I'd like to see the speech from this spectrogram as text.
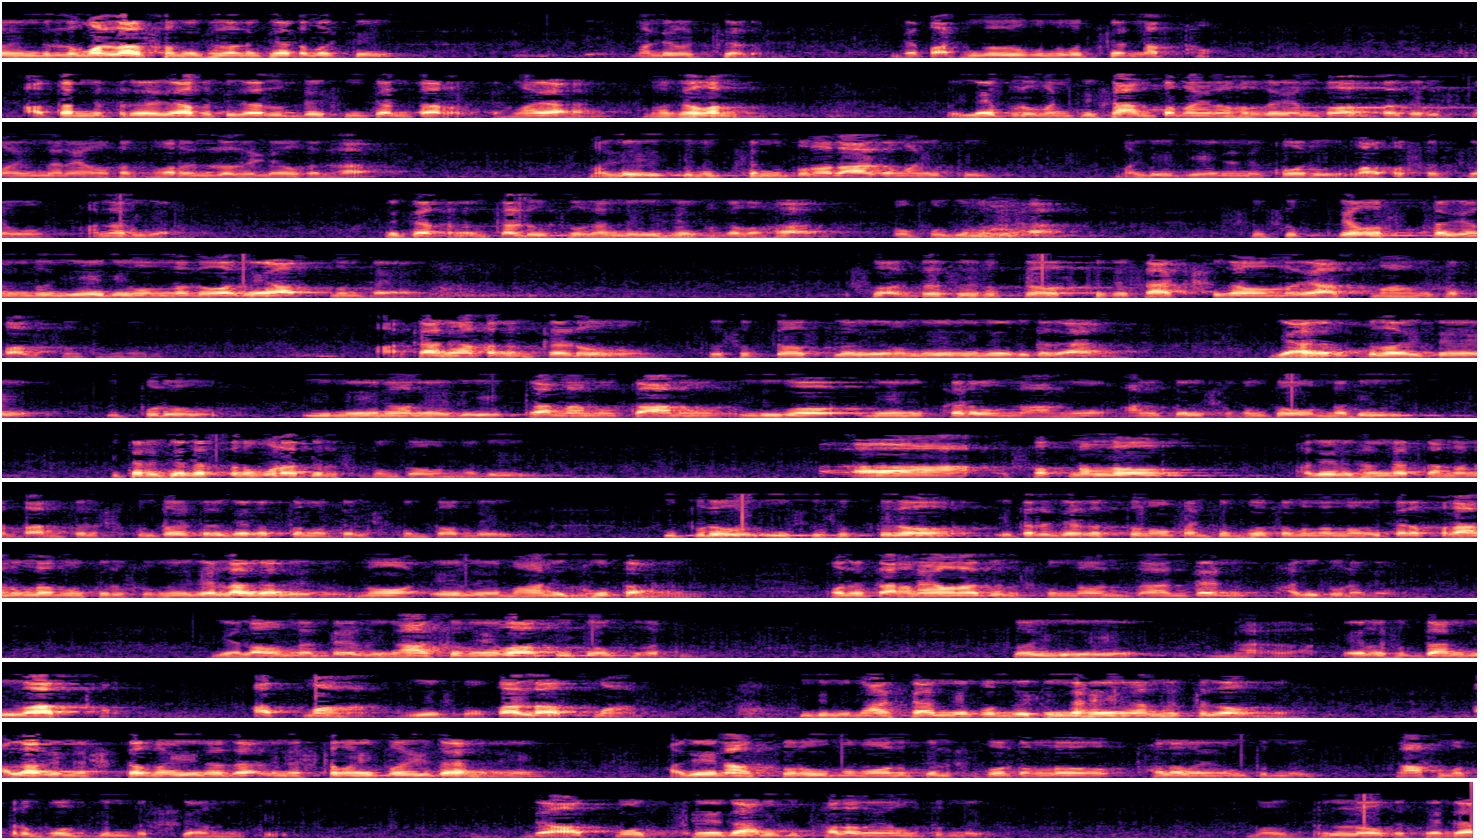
సో ఇంద్రుడు మళ్ళా సమిధులను చేతబట్టి మళ్ళీ వచ్చాడు. అంటే పాఠం చదువుకుందుకు వచ్చాడని అర్థం. అతన్ని ప్రజాపతి గారు ఉద్దేశించి అంటారు. ఏమయ్య మఘవన్ వెళ్ళేప్పుడు మంచి శాంతమైన హృదయంతో అంతా తెలిసిపోయిందనే ఒక ధోరణిలో వెళ్ళావు కదా. మళ్ళీ తిమిచ్చని పునరాగమైతే మళ్ళీ దేనిని కోరి వాపసు వచ్చావు అని అడిగారు. అయితే అతను అంటాడు చూడండి హే భగవ ఓ పూజనీయ సుసుప్త్యవస్థ ఎందు ఏది ఉన్నదో అదే ఆత్మ అంటే సో అంటే సాక్షిగా ఉన్నది ఆత్మ అని చెప్పాల్సి ఉంటుంది. కానీ అతను అంటాడు సుసుప్త్యవస్థలో ఏముంది ఏమీ లేదు కదా. జాగ్రత్తలో అయితే ఇప్పుడు ఈ నేను అనేది తనను తాను ఇదిగో నేను ఇక్కడ ఉన్నాను అని తెలుసుకుంటూ ఉన్నది. ఇతర జగత్తును కూడా తెలుసుకుంటూ ఉన్నది. స్వప్నంలో అదేవిధంగా తనను తాను తెలుసుకుంటూ ఇతర జగత్తును తెలుసుకుంటోంది. ఇప్పుడు ఈ సుశుక్తిలో ఇతర జగత్తును పంచభూతములను ఇతర ప్రాణులను తెలుసుకునేది ఎలాగా లేదు. నో ఏ మానిభూత అని కొన్ని తననేమన్నా తెలుసుకుందాం అంటే అది కూడా లేదు. ఇది ఎలా ఉందంటే వినాశమేవ అతీతో భవతి సో ఇది ఏవ శబ్దానికి ఇవార్థం ఆత్మ ఈ సోకాళ్ళ ఆత్మ ఇది వినాశాన్ని పొందేసిందే అన్నట్టుగా ఉంది. అలా వినష్టమైన వినష్టమైపోయే దాన్ని అదే నా స్వరూపము అని తెలుసుకోవటంలో ఫలమై ఉంటుంది. నాహమత్ర భోగ్యం పశ్యామితి. అంటే ఆత్మోచ్ఛేదానికి ఫలమే ఉంటుంది. బౌద్ధుల్లో ఒక తెగ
